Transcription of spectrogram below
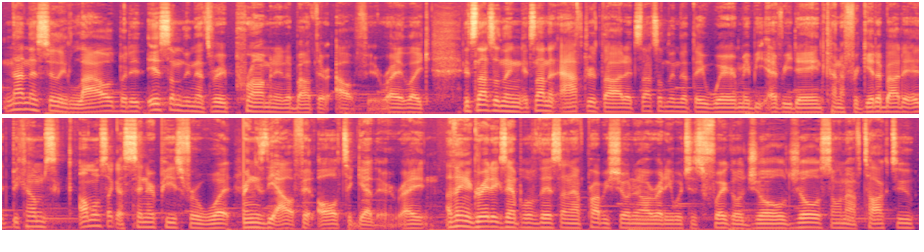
not necessarily loud, but it is something that's very prominent about their outfit, right? Like it's not something, it's not an afterthought. It's not something that they wear maybe every day and kind of forget about it. It becomes almost like a centerpiece for what brings the outfit all together, right? I think a great example of this, and I've probably shown it already, which is Fuego Joel. Joel is someone I've talked to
